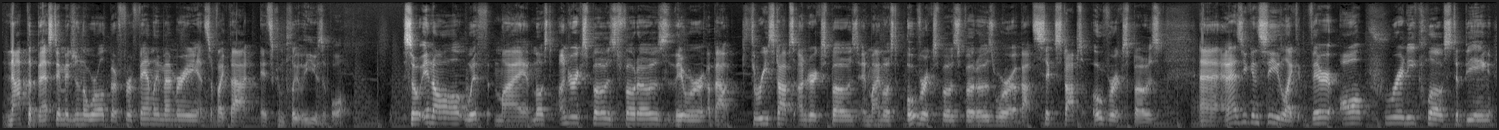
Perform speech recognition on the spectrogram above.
not the best image in the world, but for family memory and stuff like that, it's completely usable. So in all, with my most underexposed photos, they were about three stops underexposed, and my most overexposed photos were about six stops overexposed. Uh, and as you can see, like they're all pretty close to being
